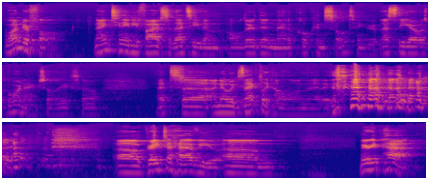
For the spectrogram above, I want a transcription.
Wonderful. 1985, so that's even older than Medical Consulting Group. That's the year I was born, actually. So that's uh, I know exactly how long that is. Uh, great to have you. Um, Mary Pat,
